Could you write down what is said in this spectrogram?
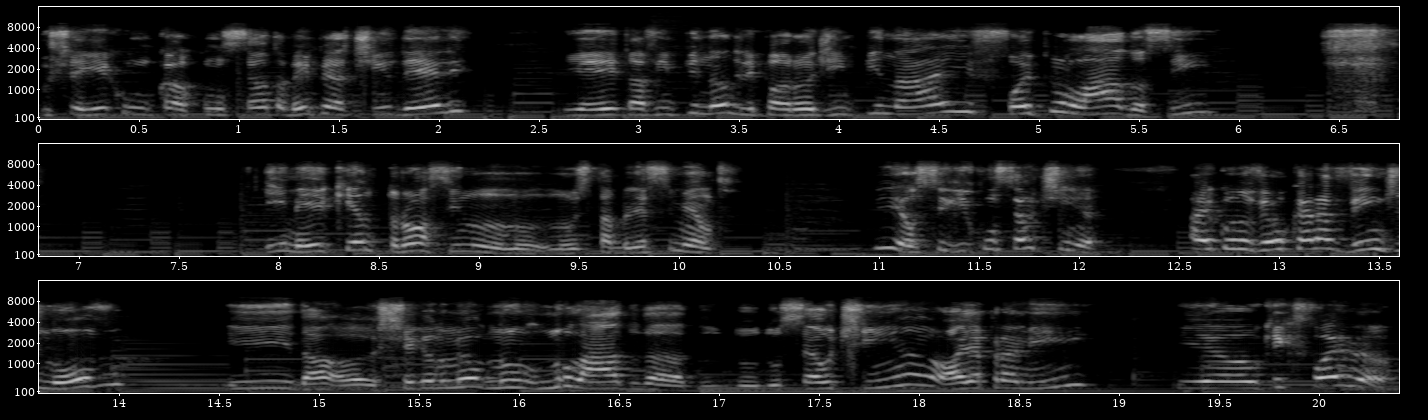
eu cheguei com, com o Celta bem pertinho dele, e aí ele tava empinando, ele parou de empinar e foi pro lado, assim. E meio que entrou, assim, no, no, no estabelecimento. E eu segui com o Celtinha. Aí quando vê o cara vem de novo e dá, chega no, meu, no, no lado da, do, do Celtinha, olha para mim e eu, o que que foi, meu?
